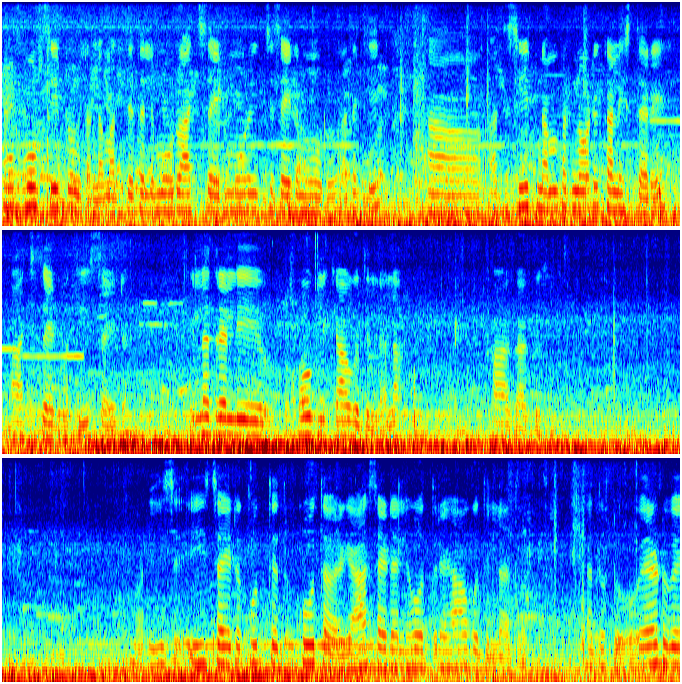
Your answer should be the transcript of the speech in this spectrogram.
ಮೂರು ಮೂರು ಸೀಟ್ ಉಂಟಲ್ಲ ಮಧ್ಯದಲ್ಲಿ ಮೂರು ಆಚೆ ಸೈಡ್ ಮೂರು ಈಚೆ ಸೈಡ್ ಮೂರು. ಅದಕ್ಕೆ ಅದು ಸೀಟ್ ನಂಬರ್ ನೋಡಿ ಕಳಿಸ್ತಾರೆ ಆಚೆ ಸೈಡ್ ಮತ್ತು ಈ ಸೈಡ್ ಇಲ್ಲದರಲ್ಲಿ ಹೋಗಲಿಕ್ಕೆ ಆಗೋದಿಲ್ಲಲ್ಲ. ಹಾಗಾಗಿ. ಈ ಸ- ಈ ಸೈಡ್ ಕೂತದ್ದು ಕೂತವರಿಗೆ ಆ ಸೈಡಲ್ಲಿ ಹೋದರೆ ಆಗೋದಿಲ್ಲ ಅದು. ಅದು ಟು ಎರಡು ವೇ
